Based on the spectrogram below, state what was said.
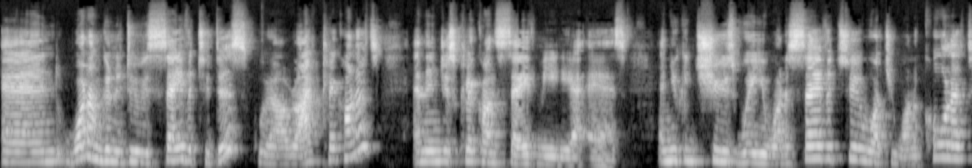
And what I'm going to do is save it to disk where I'll right click on it and then just click on save media as. And you can choose where you want to save it to, what you want to call it.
